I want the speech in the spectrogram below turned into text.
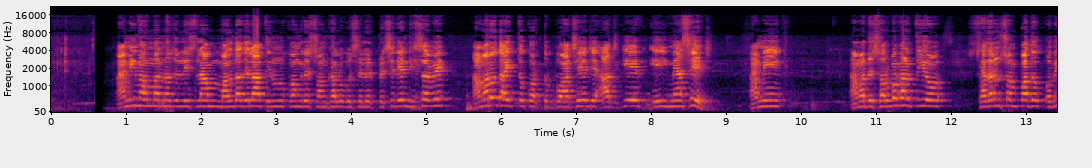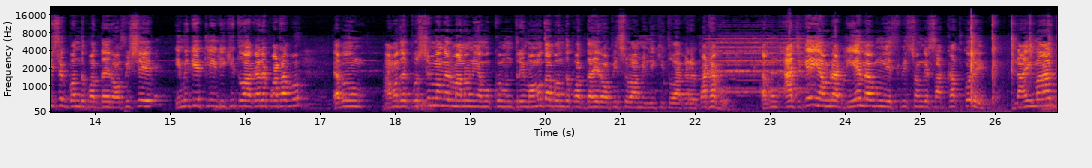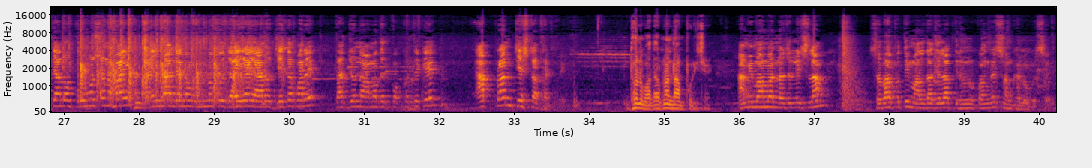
আমি মোহাম্মদ নজরুল ইসলাম মালদা জেলা তৃণমূল কংগ্রেস সংখ্যালঘু সেলের প্রেসিডেন্ট হিসাবে। আমারও দায়িত্ব কর্তব্য আছে যে আজকের এই মেসেজ আমি আমাদের সর্বভারতীয় সাধারণ সম্পাদক অভিষেক বন্দ্যোপাধ্যায়ের অফিসে ইমিডিয়েটলি লিখিত আকারে পাঠাবো এবং আমাদের পশ্চিমবঙ্গের মাননীয় মুখ্যমন্ত্রী মমতা বন্দ্যোপাধ্যায়ের অফিসেও আমি লিখিত আকারে পাঠাবো। এবং আজকেই আমরা ডিএম এবং এসপির সঙ্গে সাক্ষাৎ করে নাইমার যেন প্রমোশন হয় নাইমা যেন উন্নত জায়গায় আরও যেতে পারে তার জন্য আমাদের পক্ষ থেকে আপ্রাণ চেষ্টা থাকবে। ধন্যবাদ আপনার নাম পরিচয়। আমি মোহাম্মদ নজরুল ইসলাম সভাপতি মালদা জেলা তৃণমূল কংগ্রেস সংখ্যালঘু সেল।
